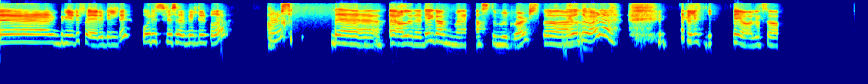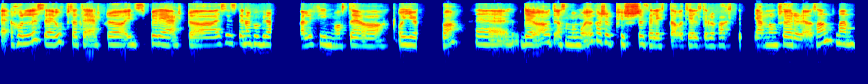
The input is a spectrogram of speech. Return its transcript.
Eh, blir det flere bilder? Årets frisørbilder på det? Absolutt. du? Det er jeg allerede i gang med neste Moodward. så Ja, det er det. det er litt viktig å liksom eh, holde seg oppdatert og inspirert. og Jeg syns denne konkurransen er en veldig fin måte å, å gjøre det på. Eh, Det jo altså Man må jo kanskje pushe seg litt av og til til å faktisk gjennomføre det, og sånt, men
